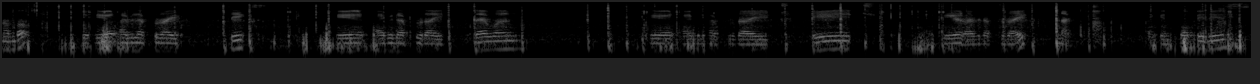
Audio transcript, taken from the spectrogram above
number. So here I will have to write 6 here I will have to write 7 here I will have to write 8 and here I will have to write 9 I can copy this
